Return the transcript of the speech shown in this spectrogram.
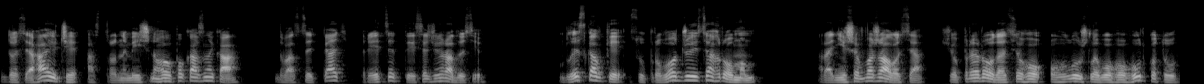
досягаючи астрономічного показника 25-30 тисяч градусів. Блискавки супроводжуються громом. Раніше вважалося, що природа цього оглушливого гуркоту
